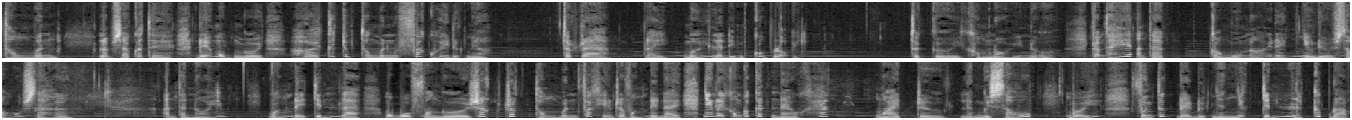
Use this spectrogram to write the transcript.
thông minh. Làm sao có thể để một người hơi có chút thông minh phát huy được nhờ? Thật ra, đây mới là điểm cốt lõi. Tôi cười không nổi nữa, cảm thấy anh ta còn muốn nói đến những điều xấu xa hơn. Anh ta nói, Vấn đề chính là một bộ phận người rất rất thông minh phát hiện ra vấn đề này nhưng lại không có cách nào khác ngoại trừ làm người xấu. Bởi phương thức đạt được nhanh nhất chính là cướp đoạt.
